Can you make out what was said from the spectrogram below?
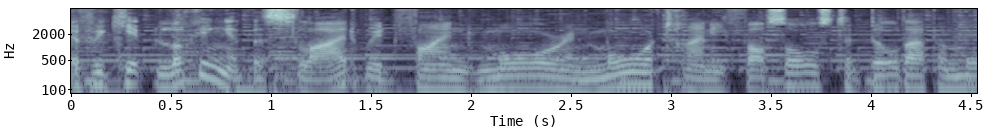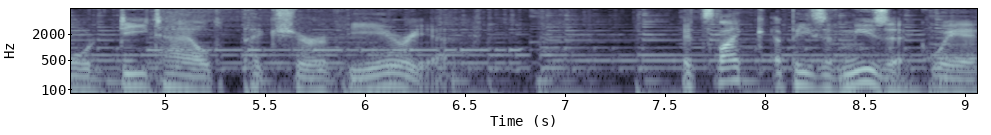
If we kept looking at this slide, we'd find more and more tiny fossils to build up a more detailed picture of the area. It's like a piece of music where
